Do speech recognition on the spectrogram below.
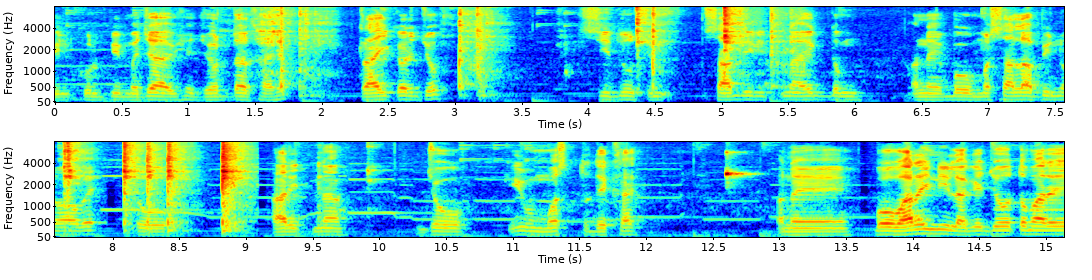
બિલકુલ બી મજા આવી છે, જોરદાર થાય ટ્રાય કરજો. સીધું સાદી રીતના એકદમ અને બહુ મસાલા બી ન આવે, તો આ રીતના જો કેવું મસ્ત દેખાય. અને બહુ વારાય નહીં લાગે. જો તમારે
